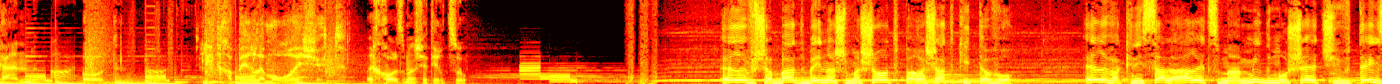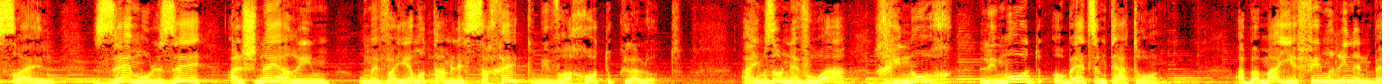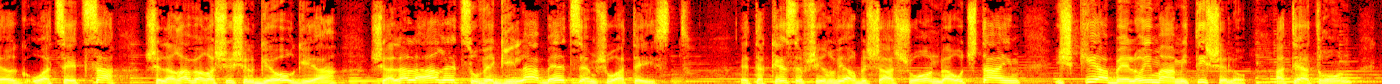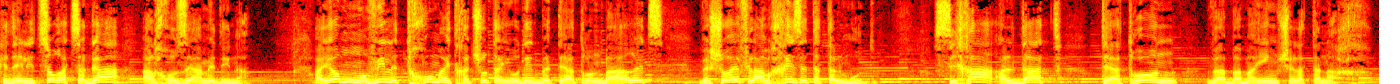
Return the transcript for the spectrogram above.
כאן עוד. להתחבר למורשת בכל זמן שתרצו. ערב שבת בין השמשות, פרשת כי תבוא. ערב הכניסה לארץ מעמיד משה את שבטי ישראל, זה מול זה, על שני ערים, ומביים אותם לשחק בברכות וקללות. האם זו נבואה, חינוך, לימוד או בעצם תיאטרון? הבמאי יפים ריננברג הוא הצאצא של הרב הראשי של גיאורגיה, שעלה לארץ וגילה בעצם שהוא אתאיסט. את הכסף שהרוויח בשעשועון בערוץ 2 השקיע באלוהים האמיתי שלו, התיאטרון, כדי ליצור הצגה על חוזה המדינה. היום הוא מוביל את תחום ההתחדשות היהודית בתיאטרון בארץ ושואף להמחיז את התלמוד. שיחה על דת, תיאטרון והבמאים של התנ"ך.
